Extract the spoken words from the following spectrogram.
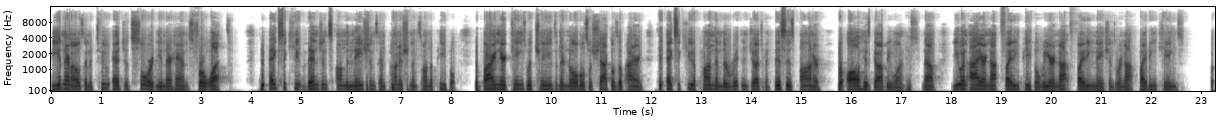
be in their mouths and a two edged sword in their hands. For what? To execute vengeance on the nations and punishments on the people. To bind their kings with chains and their nobles with shackles of iron. To execute upon them the written judgment. This is honor for all his godly ones. Now, you and I are not fighting people. We are not fighting nations. We're not fighting kings. But,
